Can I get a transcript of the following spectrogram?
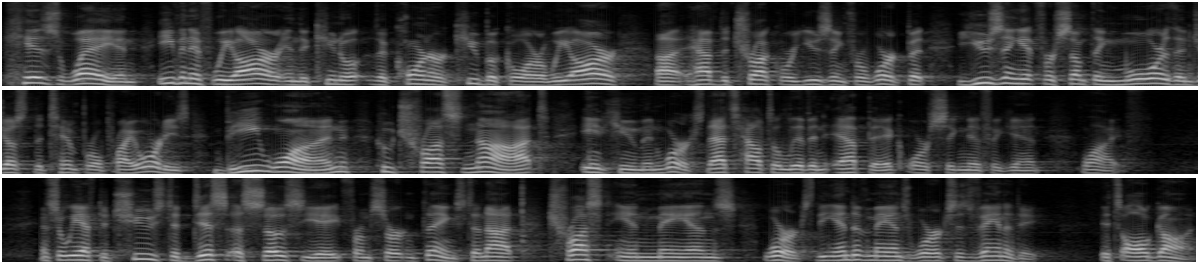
His way. And even if we are in the, the corner cubicle or we are uh, have the truck we're using for work, but using it for something more than just the temporal priorities, be one who trusts not in human works. That's how to live an epic or significant life. And so we have to choose to disassociate from certain things, to not trust in man's works. The end of man's works is vanity. It's all gone.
